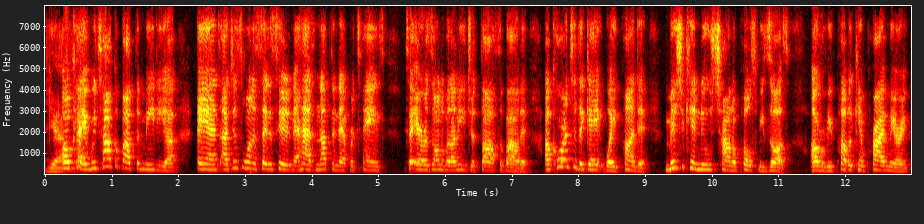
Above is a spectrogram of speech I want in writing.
Yeah. Okay, we talk about the media, and I just want to say this here, and it has nothing that pertains to Arizona, but I need your thoughts about it. According to the Gateway Pundit, Michigan News Channel posts results of a Republican primary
